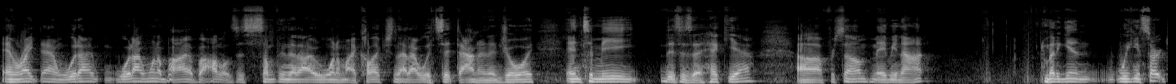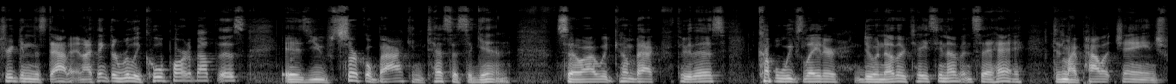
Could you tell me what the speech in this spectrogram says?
and write down would I would I want to buy a bottle? Is this something that I would want in my collection that I would sit down and enjoy? And to me, this is a heck yeah. Uh, for some, maybe not. But again, we can start tricking this data. And I think the really cool part about this is you circle back and test this again. So I would come back through this a couple weeks later, do another tasting of it, and say, hey, did my palate change?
